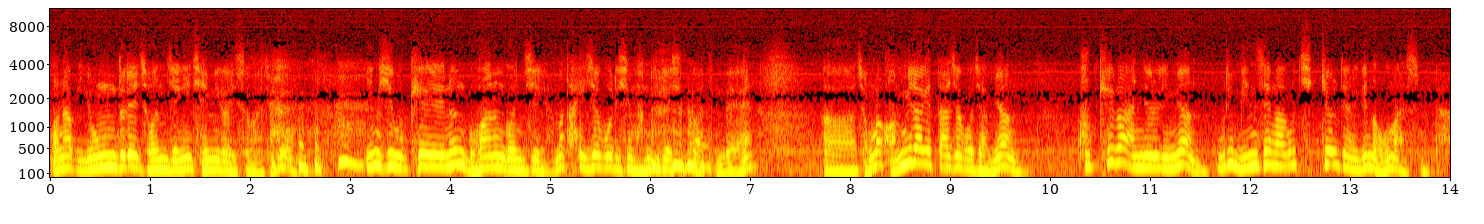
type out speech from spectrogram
워낙 용들의 전쟁이 재미가 있어가지고 임시국회는 뭐 하는 건지 아마 다 잊어버리신 분들 계실 것 같은데 아, 정말 엄밀하게 따져보자면 국회가 안 열리면 우리 민생하고 직결되는 게 너무 많습니다.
